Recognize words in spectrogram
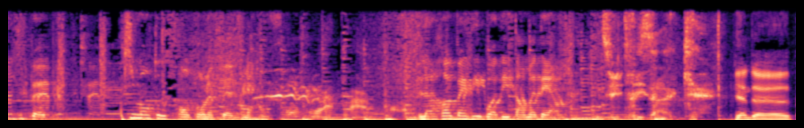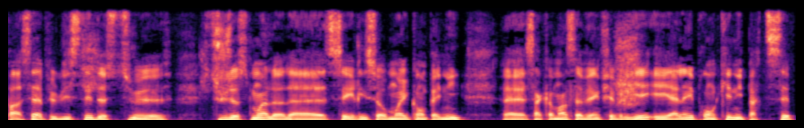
L'avocat du peuple, qui monte au front pour le peuple. Le Robin des Bois des temps modernes. Du Trisac. vient de passer la publicité de Stu, Stu Juste Moi, là, la série sur moi et compagnie. Euh, ça commence le 20 février et Alain Pronkin y participe.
